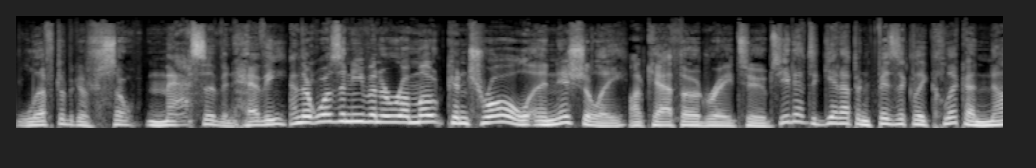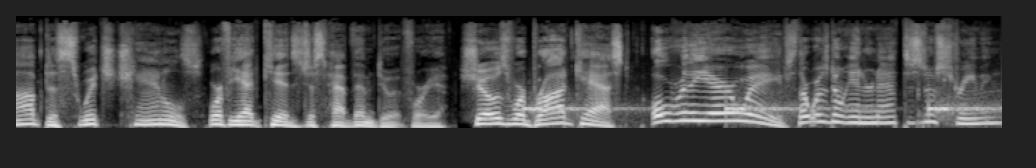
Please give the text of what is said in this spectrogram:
lift them because they're so massive and heavy. And there wasn't even a remote control initially on cathode ray tubes. You'd have to get up and physically click a knob to switch channels. Or if you had kids, just have them do it for you. Shows were broadcast over the airwaves. There was no internet, there's no streaming.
